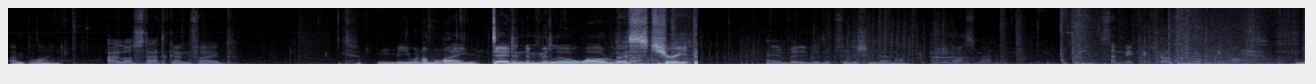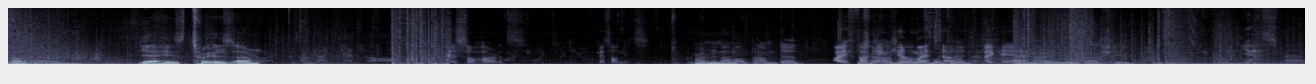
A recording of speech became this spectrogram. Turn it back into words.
I'm blind. I lost that gunfight. Me when I'm lying dead in the middle of a Wild West street. I am very good at finishing men off. Pinos, man. Send me a picture of your Pinos. No. Um, Yeah, his Twitter's um. Okay, get to the harbor. It's so hard. Get on it. I'm in a mm, lot. I'm dead. I fucking killed not more myself pain. I know you're trash, dude. Yes, man.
